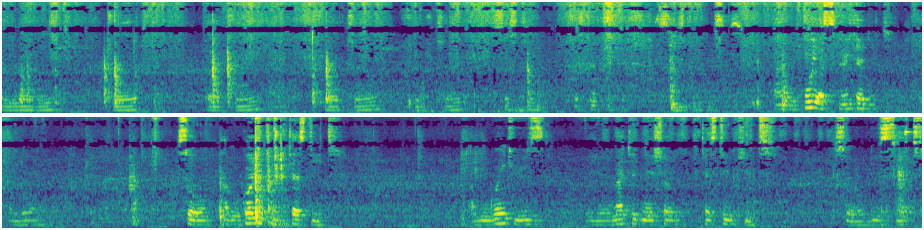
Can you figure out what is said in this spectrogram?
11, 12, 13, 14, 15, 16, 16 pieces. 16 pieces. And who has created it? I'm the. Okay. So I'm going to test it. I'm going to use a United Nations testing kit. So this is it.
